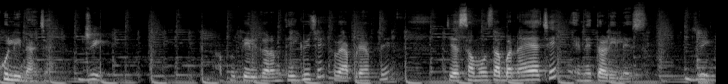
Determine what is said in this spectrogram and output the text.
ખુલી ના જાય. જી. આપણું તેલ ગરમ થઈ ગયું છે હવે આપણે આપણે જે સમોસા બનાવ્યા છે, એને તળી લેશું. જી.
